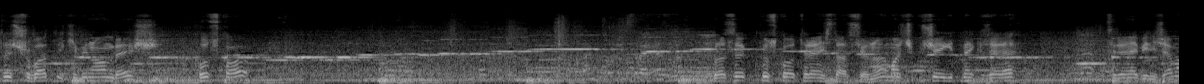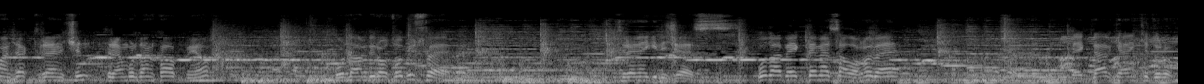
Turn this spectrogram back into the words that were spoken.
6 Şubat 2015 Cusco Burası Cusco tren istasyonu. Machu Picchu'ya gitmek üzere trene bineceğim. Ancak tren için tren buradan kalkmıyor. Buradan bir otobüsle trene gideceğiz. Bu da bekleme salonu ve beklerkenki durum.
